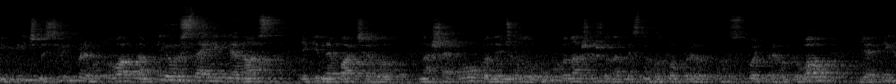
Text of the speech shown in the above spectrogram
і в вічності. Він приготував там ті оселі для нас, які не бачило наше око, не чуло вухо наше, що написано, готов Господь приготував для тих,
